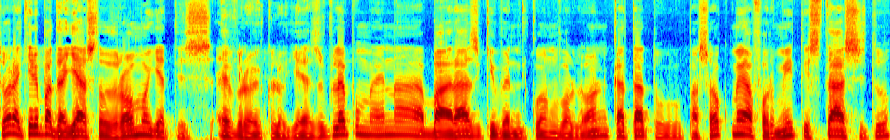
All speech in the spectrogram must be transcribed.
Τώρα κύριε Πανταγιά στο δρόμο για τις ευρωεκλογές βλέπουμε ένα μπαράζ κυβερνητικών βολών κατά του Πασόκ με αφορμή τη στάση του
